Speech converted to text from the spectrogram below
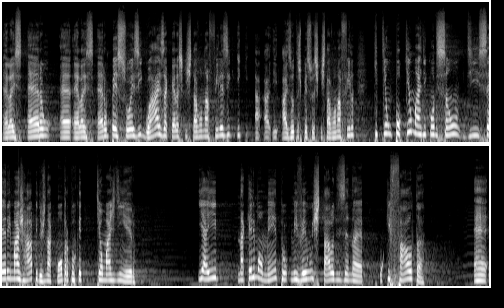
elas eram, é, elas eram pessoas iguais àquelas que estavam na fila e, e a, a, as outras pessoas que estavam na fila que tinham um pouquinho mais de condição de serem mais rápidos na compra porque tinham mais dinheiro. E aí, naquele momento, me veio um estalo dizendo: é, o que falta é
